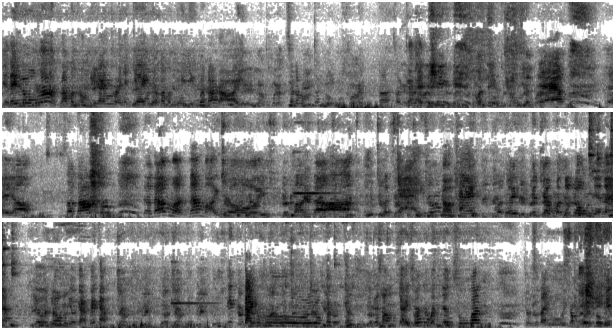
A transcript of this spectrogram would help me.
về đây luôn á. Ba mình không đi ra ngoài nha trang. Nữa ba mình nghỉ việc bên đó rồi. Sau đó mình nghiệp à, thôi kệ đi. Mình tiếp được ra thì à, sau đó sau đó mình á mọi người mình à, mình chạy xuống cầu thang. mình đi cái chân mình nó luôn vậy nè. Vừa luôn vừa gặp cái cặp cái tay luôn luôn cặp cái xong chạy xuống mình nhìn xung quanh trời sao toàn người xong rồi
